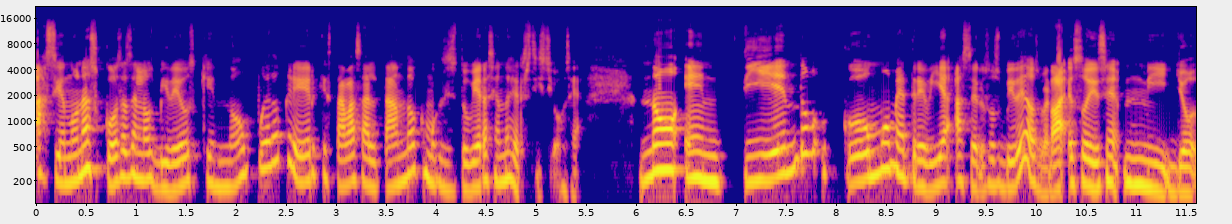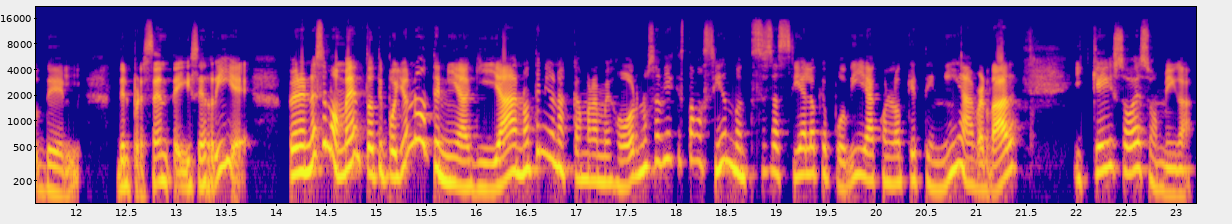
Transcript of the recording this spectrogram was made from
haciendo unas cosas en los videos que no puedo creer que estaba saltando como que si estuviera haciendo ejercicio. O sea, no entiendo cómo me atrevía a hacer esos videos, ¿verdad? Eso dice mi yo del, del presente y se ríe. Pero en ese momento, tipo, yo no tenía guía, no tenía una cámara mejor, no sabía qué estaba haciendo, entonces hacía lo que podía con lo que tenía, ¿verdad? ¿Y qué hizo eso, amiga?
